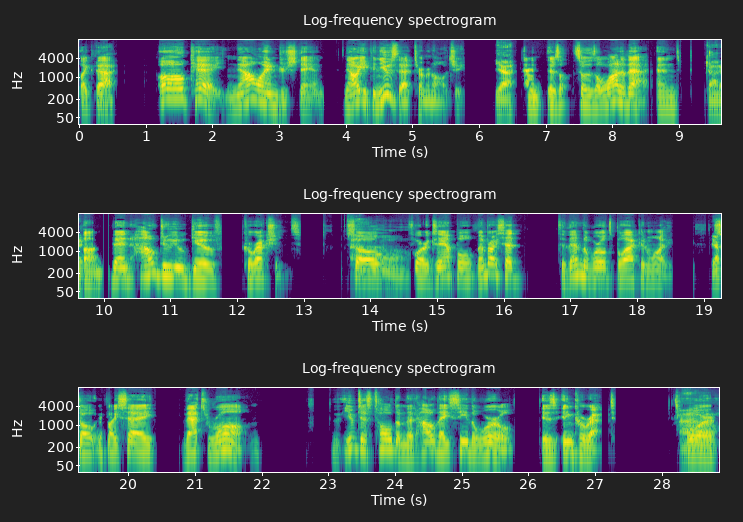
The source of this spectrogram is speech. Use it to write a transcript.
like yeah. that. Okay, now I understand. Now you can use that terminology. Yeah. And there's a, so there's a lot of that. And got it. Um, then how do you give corrections? So, oh. for example, remember I said to them the world's black and white. Yep. So if I say that's wrong, you just told them that how they see the world is incorrect. Oh. Or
